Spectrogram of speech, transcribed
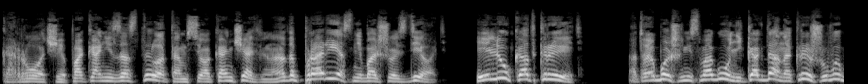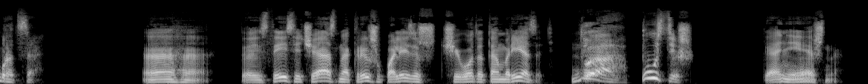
«Короче, пока не застыло там все окончательно, надо прорез небольшой сделать и люк открыть, а то я больше не смогу никогда на крышу выбраться». «Ага, то есть ты сейчас на крышу полезешь чего-то там резать?» «Да, пустишь?» «Конечно».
